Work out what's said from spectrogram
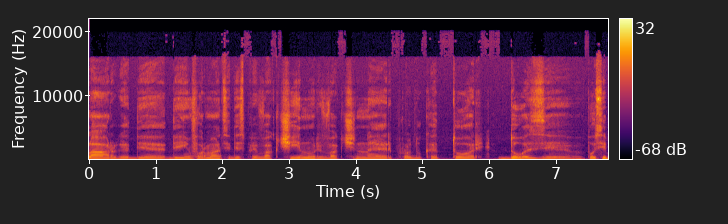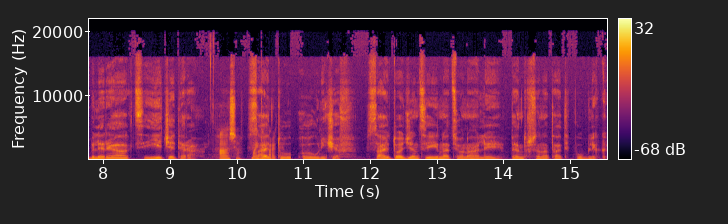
largă de, de informații despre vaccinuri, vaccinări, producători, doze, posibile reacții, etc. Așa, mai Site-ul departe. UNICEF, site-ul Agenției Naționale pentru Sănătate Publică,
